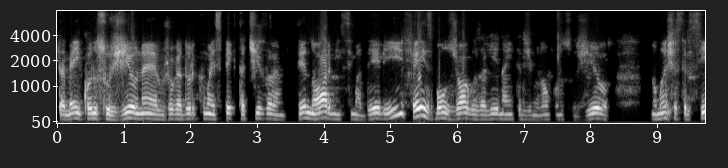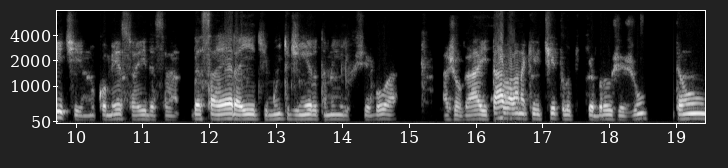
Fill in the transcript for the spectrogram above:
Também, quando surgiu, né, um jogador com uma expectativa enorme em cima dele e fez bons jogos ali na Inter de Milão quando surgiu, no Manchester City, no começo aí dessa, dessa era aí de muito dinheiro também, ele chegou a, a jogar e estava lá naquele título que quebrou o jejum. Então,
